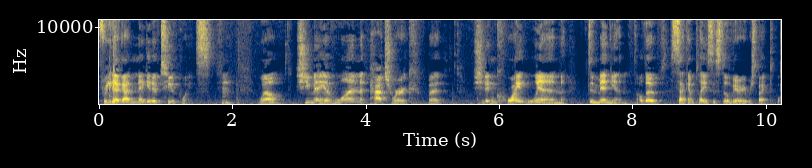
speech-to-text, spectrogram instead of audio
Frida got negative two points. Hmm. Well, she may have won Patchwork, but she didn't quite win Dominion, although second place is still very respectable.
